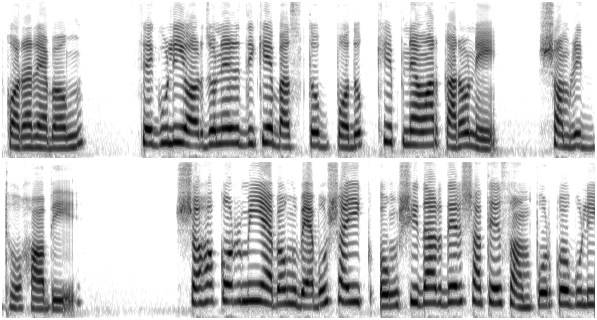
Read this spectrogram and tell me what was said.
করার এবং সেগুলি অর্জনের দিকে বাস্তব পদক্ষেপ নেওয়ার কারণে সমৃদ্ধ হবে। সহকর্মী এবং ব্যবসায়িক অংশীদারদের সাথে সম্পর্কগুলি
